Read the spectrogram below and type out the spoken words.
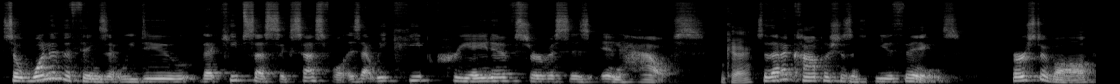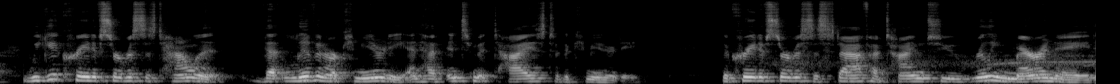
So, one of the things that we do that keeps us successful is that we keep creative services in house. Okay. So that accomplishes a few things. First of all, we get creative services talent that live in our community and have intimate ties to the community. The creative services staff have time to really marinate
